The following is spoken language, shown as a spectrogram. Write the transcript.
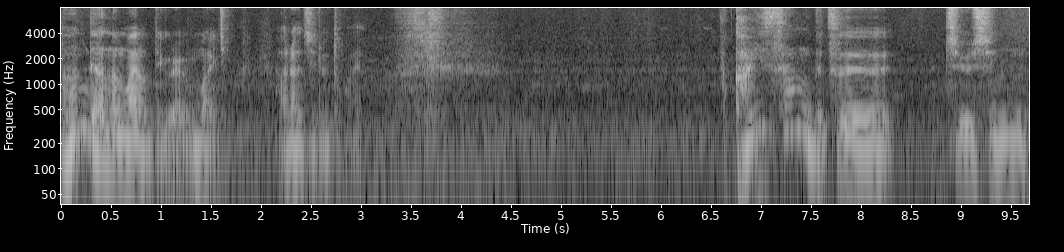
なんであんなうまいのっていうぐらいうまいじゃん。あら汁とかね。海産物中心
